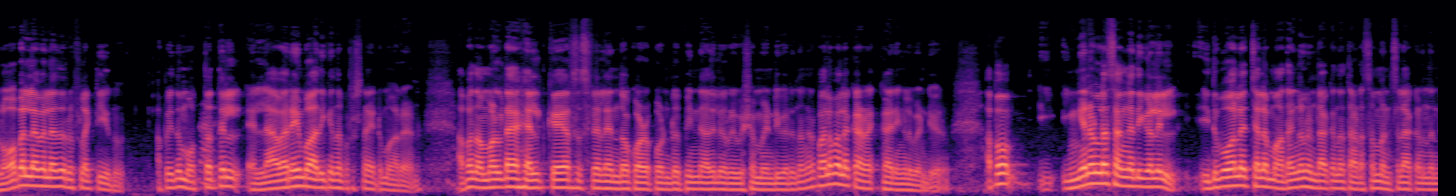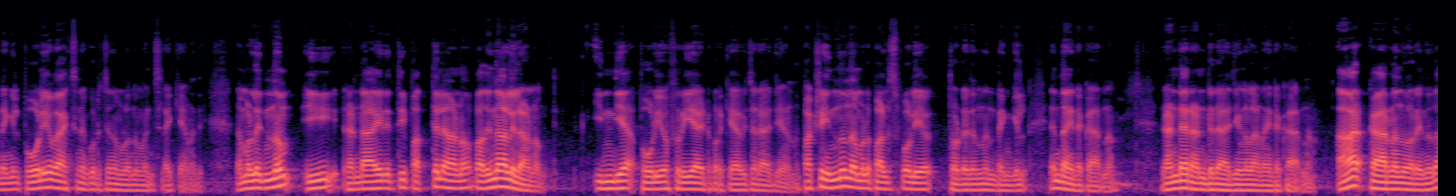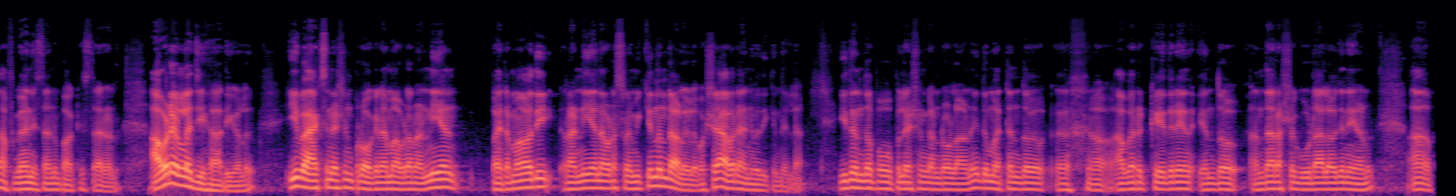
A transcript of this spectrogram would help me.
ഗ്ലോബൽ ലെവൽ അത് റിഫ്ലക്റ്റ് ചെയ്യുന്നു. അപ്പോൾ ഇത് മൊത്തത്തിൽ എല്ലാവരെയും ബാധിക്കുന്ന പ്രശ്നമായിട്ട് മാറുകയാണ്. അപ്പോൾ നമ്മളുടെ ഹെൽത്ത് കെയർ സിസ്റ്റത്തിൽ എന്തോ കുഴപ്പമുണ്ട് പിന്നെ അതിൽ റിവിഷൻ വേണ്ടി വരും അങ്ങനെ പല പല കാര്യങ്ങൾ വേണ്ടി വരും. അപ്പോൾ ഇങ്ങനെയുള്ള സംഗതികളിൽ ഇതുപോലെ ചില മതങ്ങൾ ഉണ്ടാക്കുന്ന തടസ്സം മനസ്സിലാക്കണമെന്നുണ്ടെങ്കിൽ പോളിയോ വാക്സിനെ കുറിച്ച് നമ്മളൊന്ന് മനസ്സിലാക്കിയാൽ മതി. നമ്മൾ ഇന്നും ഈ രണ്ടായിരത്തി പത്തിലാണോ പതിനാലിലാണോ ഇന്ത്യ പോളിയോ ഫ്രീ ആയിട്ട് പ്രഖ്യാപിച്ച രാജ്യമാണ്. പക്ഷേ ഇന്നും നമ്മൾ പൾസ് പോളിയോ തുടരുന്നുണ്ടെങ്കിൽ എന്താ അതിന്റെ കാരണം? രണ്ട് രണ്ട് രാജ്യങ്ങളാണ് അതിന്റെ കാരണം. ആ കാരണം എന്ന് പറയുന്നത് അഫ്ഗാനിസ്ഥാനും പാകിസ്ഥാനുമാണ്. അവിടെയുള്ള ജിഹാദികൾ ഈ വാക്സിനേഷൻ പ്രോഗ്രാം അവിടെ റൺ ചെയ്യാൻ പരമാവധി റൺ ചെയ്യാൻ അവിടെ ശ്രമിക്കുന്നുണ്ട് ആളുകൾ പക്ഷേ അവരനുവദിക്കുന്നില്ല ഇതെന്തോ പോപ്പുലേഷൻ കൺട്രോളാണ് ഇത് മറ്റെന്തോ അവർക്കെതിരെ എന്തോ അന്താരാഷ്ട്ര ഗൂഢാലോചനയാണ്.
